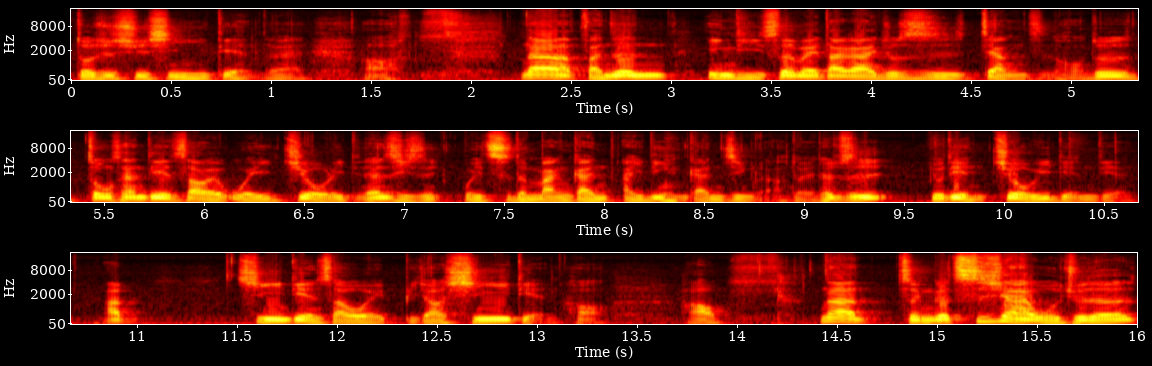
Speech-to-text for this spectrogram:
都是去信义店，对。好，那反正硬体设备大概就是这样子哦，就是中山店稍微微旧了一点，但是其实维持的蛮干啊，一定很干净了，对，它就是有点旧一点点啊。信义店稍微比较新一点，好，好，那整个吃下来，我觉得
